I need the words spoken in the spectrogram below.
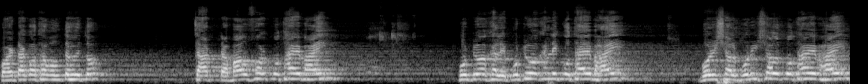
কয়টা কথা বলতে হইতো? চারটা। বাউফল কোথায় ভাই? পটুয়াখালী। পটুয়াখালী কোথায় ভাই? বরিশাল। বরিশাল কোথায় ভাই?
